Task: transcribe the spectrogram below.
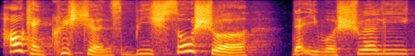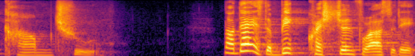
How can Christians be so sure that it will surely come true? Now, that is the big question for us today.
